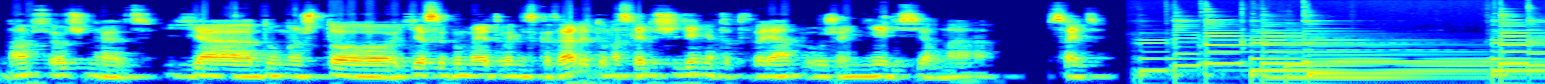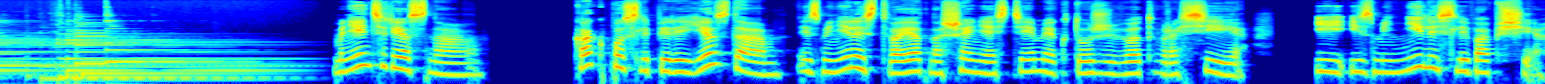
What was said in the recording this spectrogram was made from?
Нам все очень нравится. Я думаю, что если бы мы этого не сказали, то на следующий день этот вариант бы уже не висел на сайте. Мне интересно, как после переезда изменились твои отношения с теми, кто живет в России? И изменились ли вообще?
